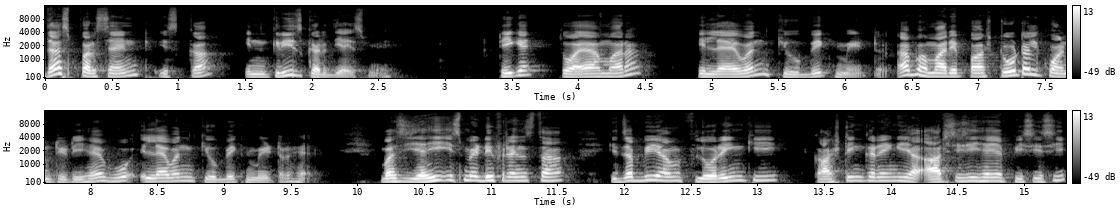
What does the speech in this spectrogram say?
10 परसेंट इसका इंक्रीज कर दिया इसमें। ठीक है? तो आया हमारा 11 क्यूबिक मीटर अब हमारे पास टोटल क्वांटिटी है, वो 11 क्यूबिक मीटर है। बस यही इसमें डिफरेंस था कि जब भी हम फ्लोरिंग की कास्टिंग करेंगे या आरसीसी है या पीसीसी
